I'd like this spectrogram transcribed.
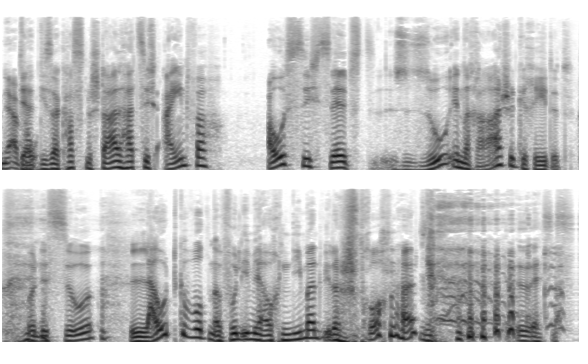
Nee, Der, dieser Carsten Stahl hat sich einfach aus sich selbst so in Rage geredet und ist so laut geworden, obwohl ihm ja auch niemand widersprochen hat. es ist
